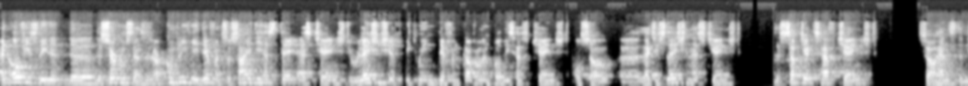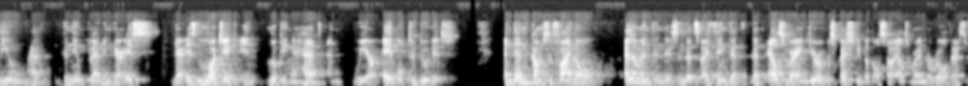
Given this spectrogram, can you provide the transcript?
And obviously, the, the, the circumstances are completely different. Society has, has changed, the relationships between different government bodies has changed, also, uh, legislation has changed, the subjects have changed. So, hence the new, the new planning. There is there is logic in looking ahead and we are able to do this and then comes the final element in this and that's i think that that elsewhere in europe especially but also elsewhere in the world there's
